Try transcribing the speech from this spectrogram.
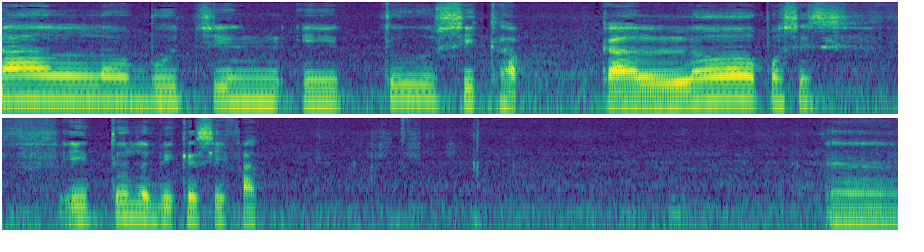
kalau bucin itu sikap. Kalau posesif itu lebih ke sifat. Uh,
